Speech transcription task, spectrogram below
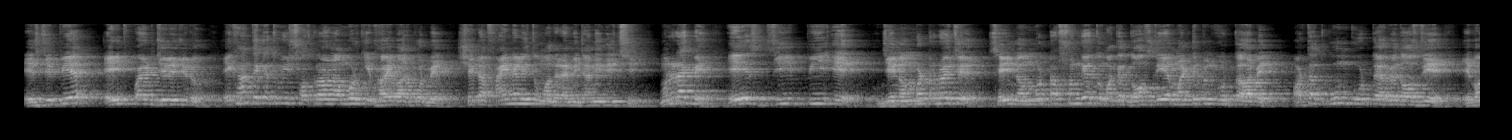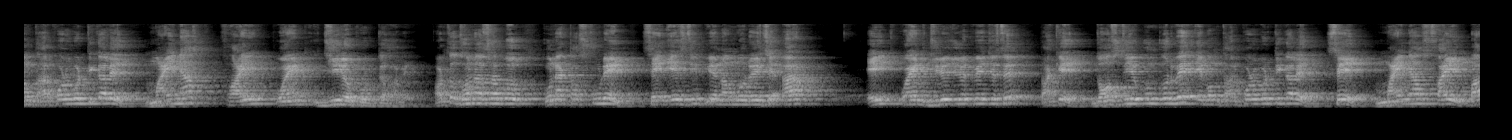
SGPA eight point zero zero এখান থেকে তুমি শতকরা নম্বর কীভাবে বার করবে, সেটা ফাইনালি তোমাদের আমি জানিয়ে দিচ্ছি। মনে রাখবে এসজিপিএ যে নম্বরটা রয়েছে, সেই নম্বরটার সঙ্গে তোমাকে দশ দিয়ে মাল্টিপল করতে হবে। অর্থাৎ গুণ করতে হবে দশ দিয়ে, এবং তার পরবর্তীকালে মাইনাস ফাইভ পয়েন্ট জিরো করতে হবে। অর্থাৎ ধরুন সাপোজ কোন একটা স্টুডেন্ট সে এসডিপিএ নম্বর রয়েছে আট এইট পয়েন্ট জিরো জিরো পেয়েছে তাকে দশ দিয়ে গুণ করবে এবং তার পরবর্তীকালে সে মাইনাস ফাইভ বা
